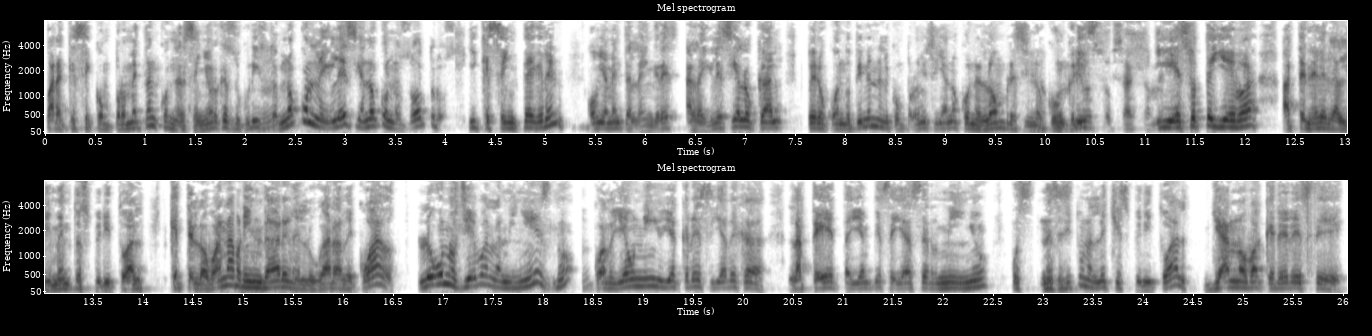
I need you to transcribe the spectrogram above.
para que se comprometan con el Señor Jesucristo, no con la iglesia, no con nosotros, y que se integren, obviamente, a la, ingres- a la iglesia local, pero cuando tienen el compromiso ya no con el hombre, sino, Sino con, Dios, Cristo. Exactamente. Y eso te lleva a tener el alimento espiritual que te lo van a brindar en el lugar adecuado. Luego nos lleva a la niñez, ¿no? Cuando ya un niño ya crece, ya deja la teta, ya empieza ya a ser niño, pues necesita una leche espiritual. Ya no va a querer este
